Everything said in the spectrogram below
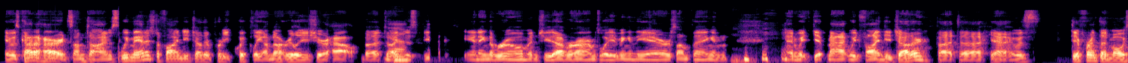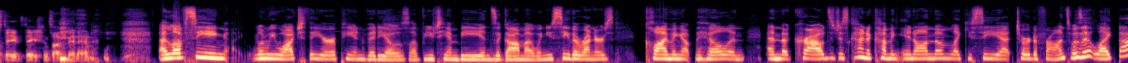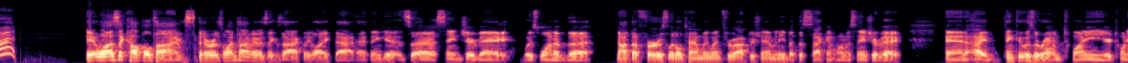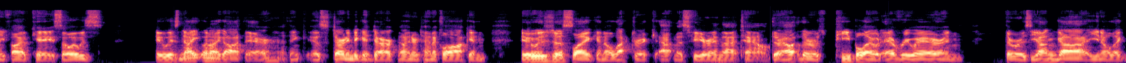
it was kind of hard sometimes. We managed to find each other pretty quickly. I'm not really sure how, but Yeah. I'd just be like, scanning the room and she'd have her arms waving in the air or something and and we'd get mad we'd find each other. But uh yeah, it was different than most aid stations I've been in. I love seeing when we watch the European videos of UTMB and Zegama when you see the runners climbing up the hill and and the crowds just kind of coming in on them like you see at Tour de France. Was it like that? It was a couple times. There was one time it was exactly like that. I think it was uh, Saint Gervais was one of the not the first little town we went through after Chamonix, but the second one was Saint Gervais, and I think it was around twenty or twenty five k. So it was it was night when I got there. I think it was starting to get dark, nine or ten o'clock, and it was just like an electric atmosphere in that town. There out there was people out everywhere, and there was young guy, you know, like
